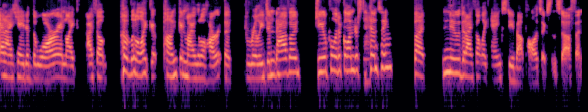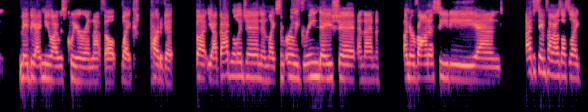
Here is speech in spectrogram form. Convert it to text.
and I hated the war and like I felt a little like a punk in my little heart that really didn't have a geopolitical understanding, but knew that I felt like angsty about politics and stuff. And maybe I knew I was queer and that felt like part of it. But yeah, bad religion and like some early Green Day shit and then a Nirvana CD. And at the same time, I was also like,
